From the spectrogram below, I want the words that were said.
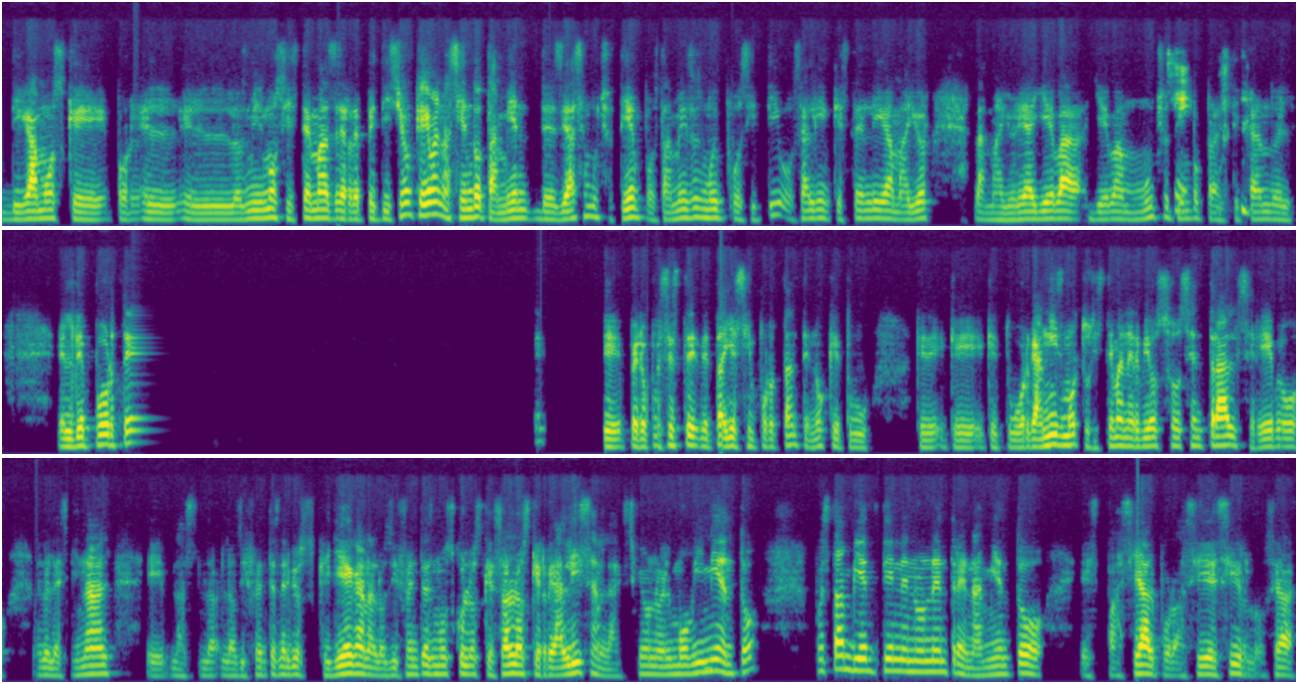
digamos que por los mismos sistemas de repetición que iban haciendo también desde hace mucho tiempo, también eso es muy positivo. O sea, alguien que está en Liga Mayor, la mayoría lleva, lleva mucho tiempo practicando el, el deporte Eh, pero pues este detalle es importante, ¿no? Que tu, que, que, tu organismo, tu sistema nervioso central, cerebro, médula espinal, eh, los diferentes nervios que llegan a los diferentes músculos que son los que realizan la acción o el movimiento, pues también tienen un entrenamiento espacial, por así decirlo. O sea,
